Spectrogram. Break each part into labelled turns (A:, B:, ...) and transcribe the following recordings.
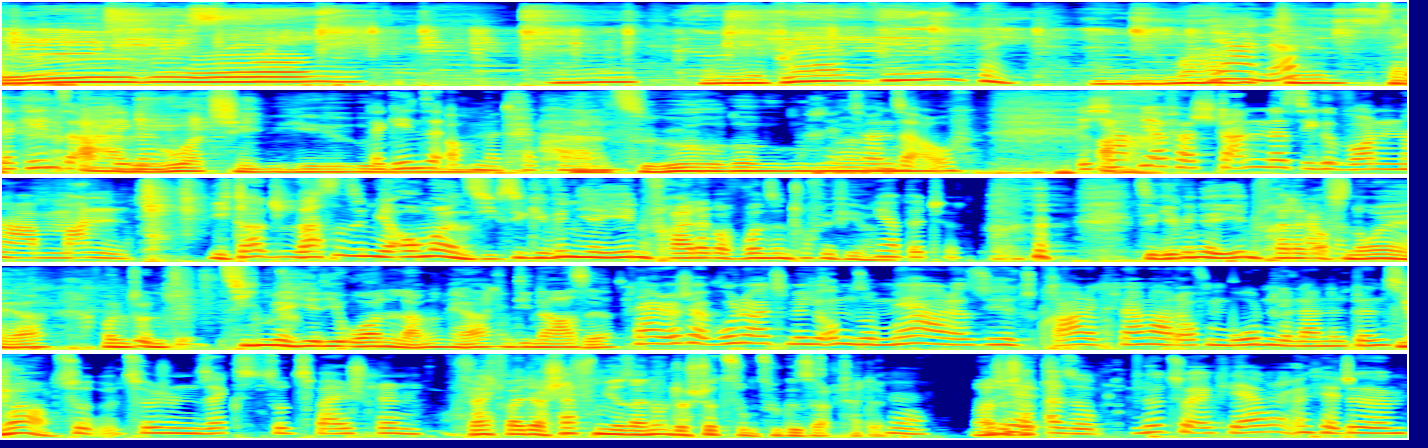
A: Arturo.
B: Ja, ne? Da gehen sie auch lieber. Da gehen sie auch mit, Herr Collins.
A: Arturo.
B: Jetzt hören sie auf. Ich habe ja verstanden, dass sie gewonnen haben, Mann.
A: Ich da, lassen Sie mir auch mal einen Sieg. Sie gewinnen hier jeden Freitag auf, wollen Sie einen Toffifee haben?
B: Ja, bitte.
A: Sie gewinnen ja jeden Freitag aufs Neue, ja. Und, und ziehen mir hier die Ohren lang, ja, und die Nase.
B: Ja, deshalb wundert es mich umso mehr, dass ich jetzt gerade knallhart auf dem Boden gelandet bin.
A: Ja.
B: Zu, zwischen sechs zu zwei Stimmen.
A: Vielleicht, weil der Chef mir seine Unterstützung zugesagt hatte.
B: Ja.
A: Ja,
B: hätte,
A: hat,
B: also nur zur Erklärung, ich hätte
